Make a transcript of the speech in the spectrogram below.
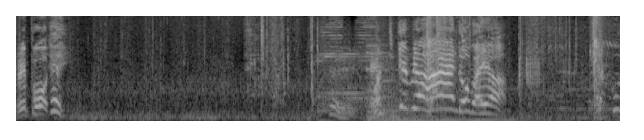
Report. Hey. What? Give me a hand over here. Oh,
